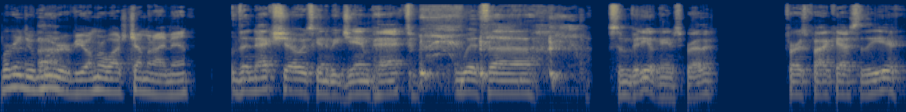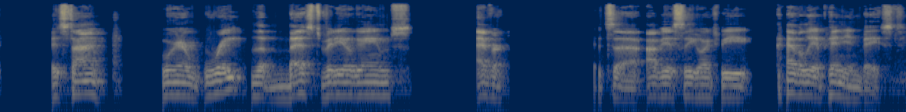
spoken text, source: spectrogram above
We're going to do a movie Uh, review. I'm going to watch Gemini Man. The next show is going to be jam packed with uh, some video games, brother. First podcast of the year. It's time. We're going to rate the best video games ever. It's uh, obviously going to be heavily opinion based.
